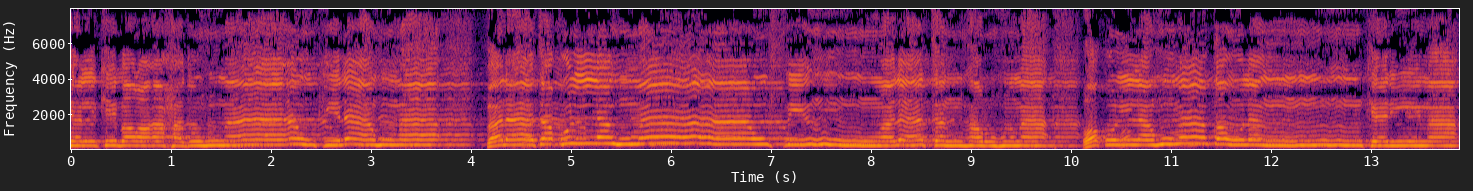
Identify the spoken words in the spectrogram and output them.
عندك الكبر أحدهما أو كلاهما فلا تقل لهما أف ولا تنهرهما وقل لهما قولا كريما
